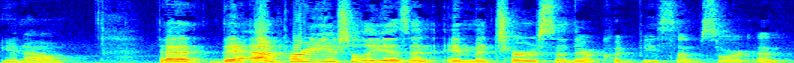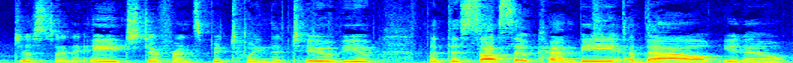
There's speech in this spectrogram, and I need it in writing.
You know, the, the emperor usually isn't immature, so there could be some sort of just an age difference between the two of you. But this also can be about, you know,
